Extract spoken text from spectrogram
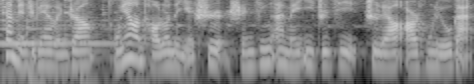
下面这篇文章同样讨论的也是神经氨酶抑制剂治疗儿童流感，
